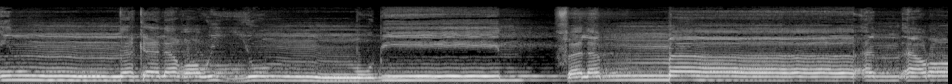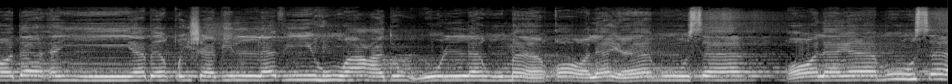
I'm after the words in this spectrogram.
إنك لغوي مبين. فلما أن أراد أن يبطش بالذي هو عدو لهما قال يا موسى قال يا موسى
